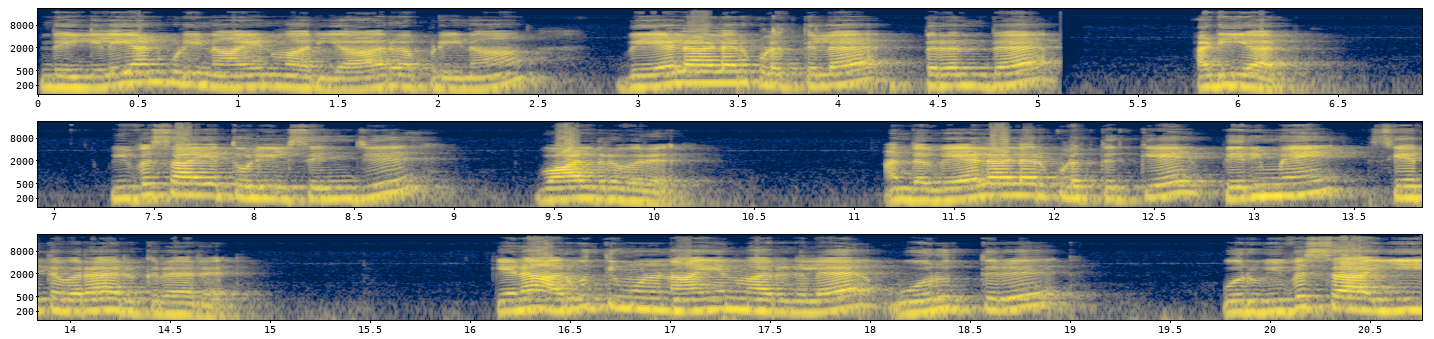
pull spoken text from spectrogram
இந்த இளையான்குடி நாயன்மார் யார் அப்படின்னா வேளாளர் குலத்தில் பிறந்த அடியார். விவசாய தொழில் செஞ்சு வாழ்கிறவர் அந்த வேளாளர் குலத்துக்கே பெருமை சேர்த்தவராக இருக்கிறாரு. ஏன்னா அறுபத்தி மூணு நாயன்மார்களை ஒருத்தர் ஒரு விவசாயி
